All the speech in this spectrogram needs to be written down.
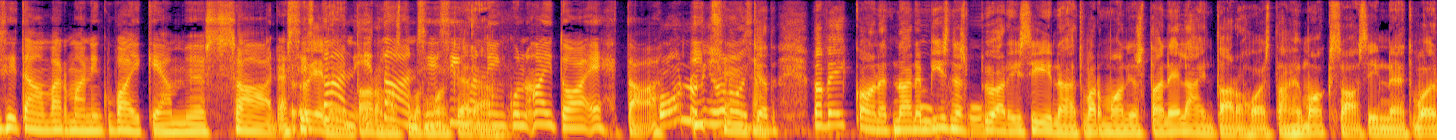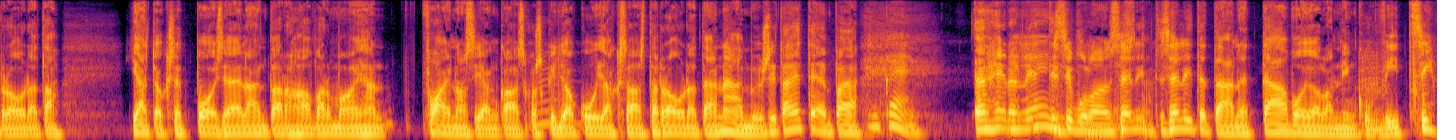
sitä, on varmaan niin kuin vaikea myös saada. Siis tämä on, tämä on siis kerää. ihan niin kuin aitoa ehtaa On, on ihan oikein. Mä veikkaan, että näiden bisnes pyörii siinä, että varmaan jostain eläintarhoista he maksaa sinne, että voi roudata jätökset pois. Ja eläintarhaa varmaan ihan fine asian kanssa, koska mm. joku jaksaa sitä roudata ja nämä myy sitä eteenpäin. Okay. Ja heidän nettisivullaan selit, selitetään, että tämä voi olla niin kuin vitsi.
